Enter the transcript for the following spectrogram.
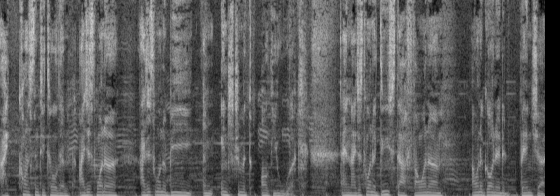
I constantly told him I just want to I just want to be an instrument of your work. And I just want to do stuff. I want to I want to go on an adventure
